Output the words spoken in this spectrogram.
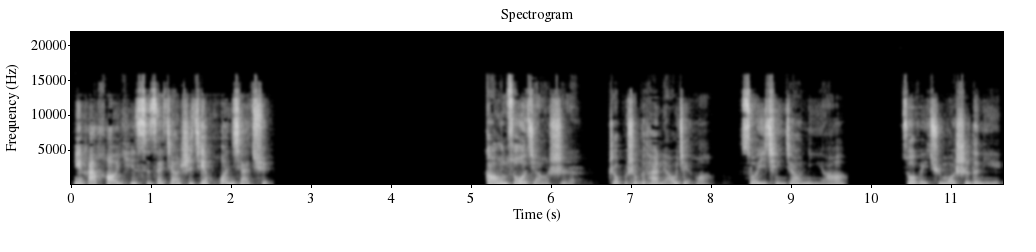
你还好意思在僵尸界混下去？刚做僵尸。”这不是不太了解吗？所以请教你啊，作为驱魔师的你，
